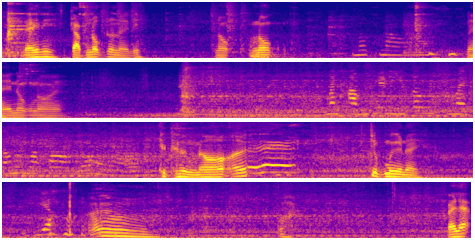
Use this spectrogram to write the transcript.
ตุไหนนี่จับนกตัวไหนอยดินกนกนกน้อยไหนนกน้อย มันทำแค่นี้ต้องทำไมต้องมาเฝ้าด้วยอะคิดถึงเนาะเอ้ยจุบมือหน่อยยดียวอืมโอ้ยไปแล้ว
